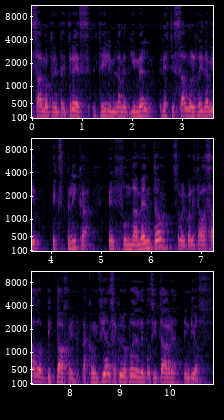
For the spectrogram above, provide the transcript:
el Salmo 33, el Teilim Lamed Gimel. En este salmo el rey David explica el fundamento sobre el cual está basado Bitochen, la confianza que uno puede depositar en Dios.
